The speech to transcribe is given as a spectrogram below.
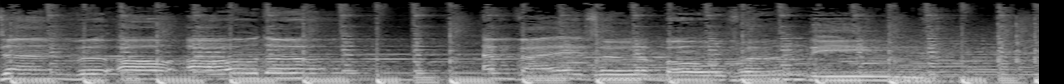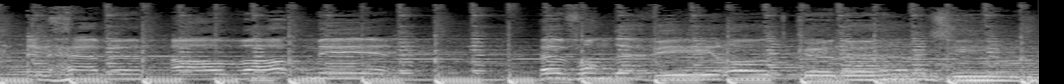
Zijn we al ouder en wijzer bovendien. En hebben al wat meer van de wereld kunnen zien.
